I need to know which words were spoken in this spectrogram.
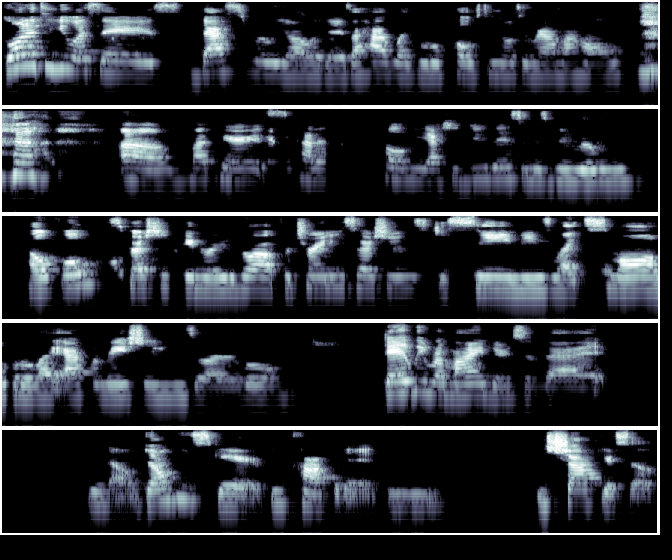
going into USA's, that's really all it is. I have like little post-it notes around my home. um, my parents kind of told me I should do this, and it's been really helpful, especially getting ready to go out for training sessions. Just seeing these like small little like affirmations or little daily reminders of that. You know, don't be scared. Be confident and, and shock yourself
